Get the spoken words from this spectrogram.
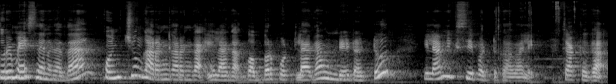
తురిమేసాను కదా. కొంచెం గరం గరంగా ఇలాగా కొబ్బరి పొట్టులాగా ఉండేటట్టు ఇలా మిక్సీ పట్టుకోవాలి. చక్కగా.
